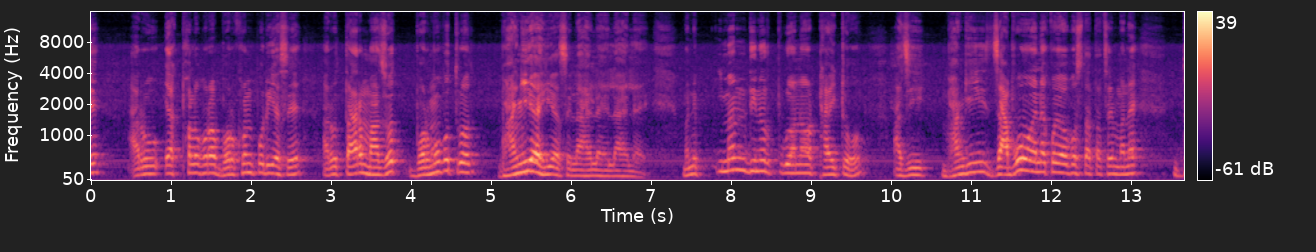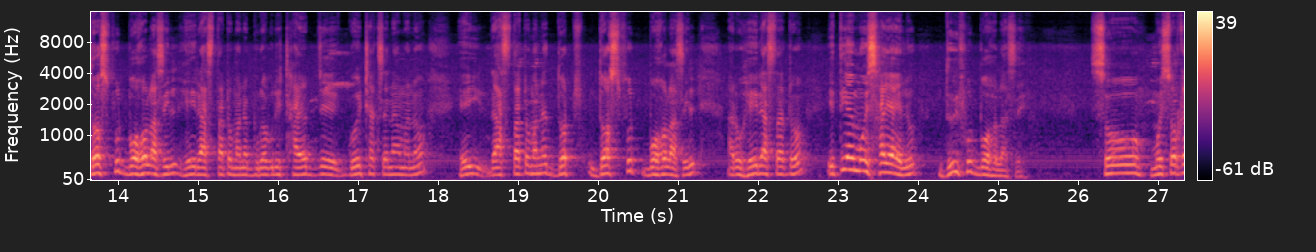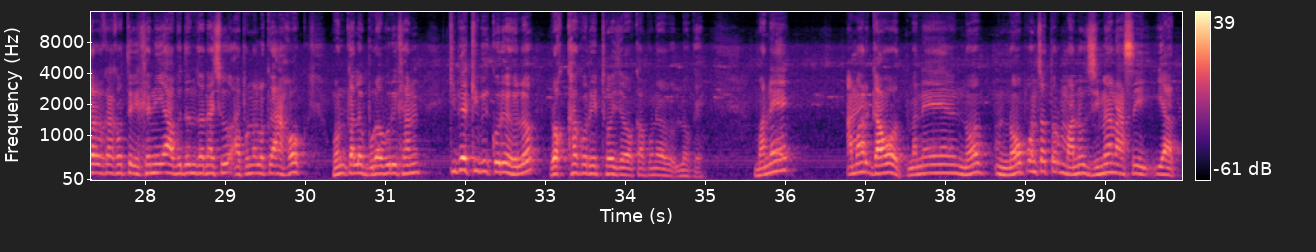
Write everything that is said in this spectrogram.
আৰু একফালৰ পৰা বৰষুণ পৰি আছে আৰু তাৰ মাজত ব্ৰহ্মপুত্ৰ ভাঙি আহি আছে লাহে লাহে লাহে লাহে। মানে ইমান দিনৰ পুৰণা ঠাইতো আজি ভাঙি যাব এনেকৈ অৱস্থাত আছে মানে দহ ফুট বহল আছিল। সেই ৰাস্তাটো মানে বুঢ়া বুঢ়ী ঠাইত যে গৈ থাকছে না মানুহ, সেই ৰাস্তাটো মানে দহ দহ ফুট বহল আছিল। আৰু সেই ৰাস্তাটো এতিয়াই মই চাই আহিলোঁ, দুই ফুট বহল আছে। চ' মই চৰকাৰৰ কাষতে এইখিনিয়ে আবেদন জনাইছোঁ। আপোনালোকে আহক, সোনকালে বুঢ়া বুঢ়ীখান কিবা কিবি কৰি হ'লেও ৰক্ষা কৰি থৈ যাওক আপোনালোকে মানে আমাৰ গাঁৱত মানে ন ন পঞ্চায়তৰ মানুহ যিমান আছে ইয়াত,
